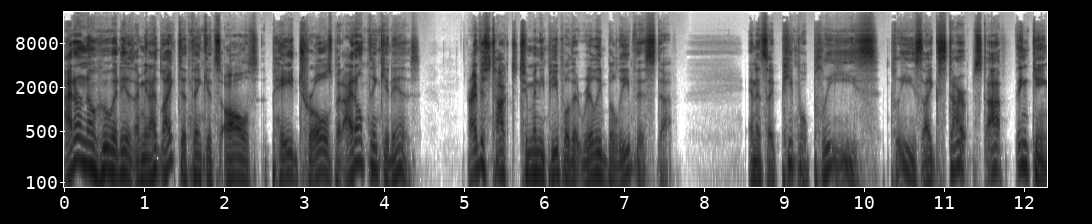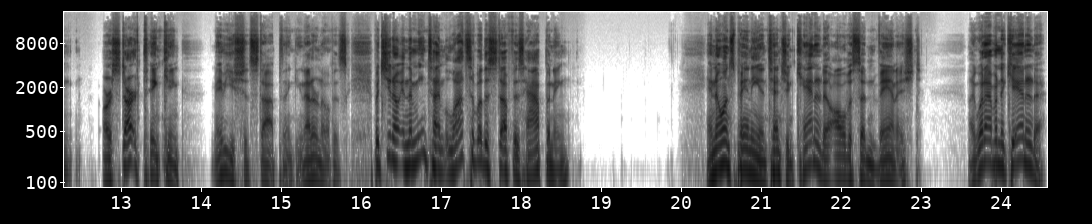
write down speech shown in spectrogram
I don't know who it is. I mean, I'd like to think it's all paid trolls, but I don't think it is. I've just talked to too many people that really believe this stuff. And it's like, people, please, please, like start, stop thinking or start thinking. Maybe you should stop thinking. I don't know if it's, but you know, in the meantime, lots of other stuff is happening and no one's paying any attention. Canada all of a sudden vanished. Like, what happened to Canada?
